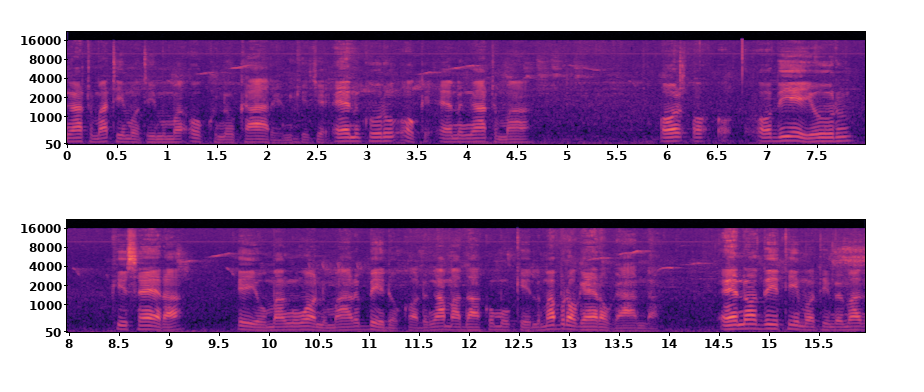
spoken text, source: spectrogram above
ng'at ma timo tim ma ok nokare nikech en koro ok en ng'at ma odhi e yor kisera e yo mang'won mar bedo kod ng'ama dhako mokel mabro gero oganda en odhi timo timbe mag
